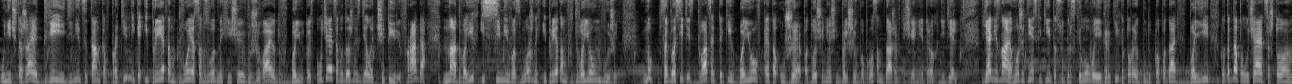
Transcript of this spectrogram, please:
уничтожает 2 единицы танков противника, и при этом двое со взводных еще и выживают в бою бою. То есть получается вы должны сделать 4 фрага на двоих из 7 возможных и при этом вдвоем выжить. Ну, согласитесь, 20 таких боев это уже под очень-очень большим вопросом даже в течение трех недель. Я не знаю, может есть какие-то супер скилловые игроки, которые будут попадать в бои, но тогда получается, что,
